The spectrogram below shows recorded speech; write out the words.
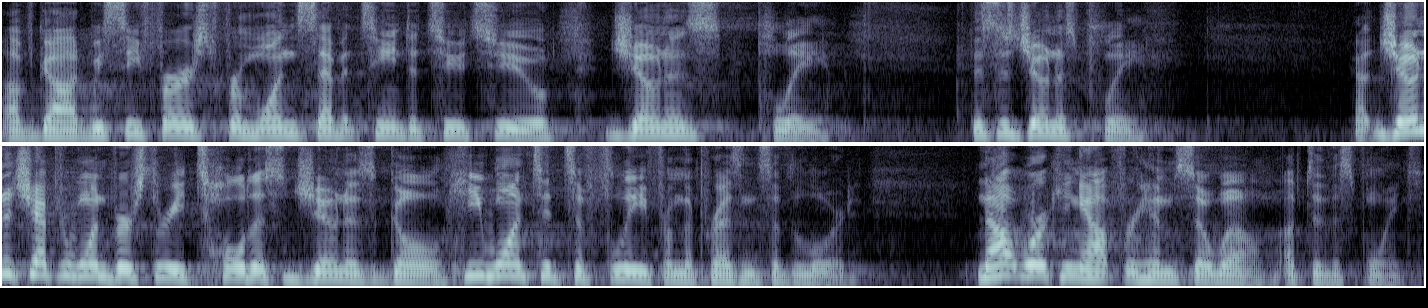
of God. We see first from 117 to 22 Jonah's plea. This is Jonah's plea. Now, Jonah chapter 1, verse 3 told us Jonah's goal. He wanted to flee from the presence of the Lord, not working out for him so well up to this point.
